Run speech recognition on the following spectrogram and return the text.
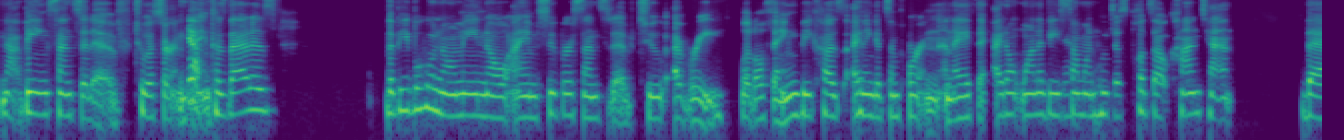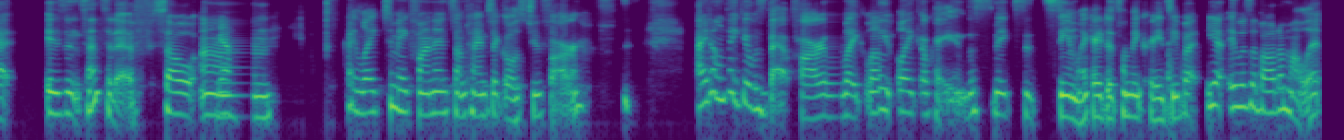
not being sensitive to a certain Yeah. thing because that is the people who know me know I am super sensitive to every little thing because I think it's important and I think I don't want to be Yeah. someone who just puts out content that isn't sensitive. So um Yeah. I like to make fun and sometimes it goes too far. I don't think it was that far. Like, like, like, okay, this makes it seem like I did something crazy, but yeah, it was about a mullet.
